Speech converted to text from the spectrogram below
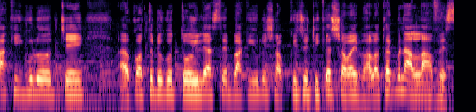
বাকিগুলো যে কতটুকু তৈল আছে, বাকিগুলো সব কিছু ঠিক আছে। সবাই ভালো থাকবেন। আল্লাহ হাফেজ।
